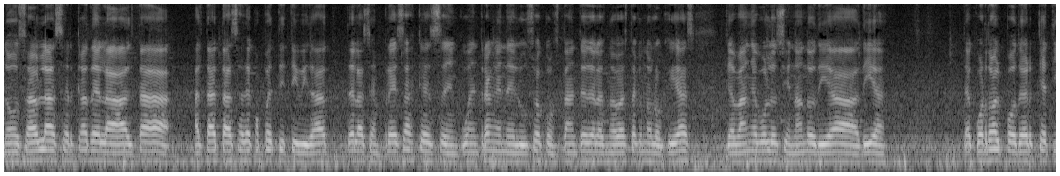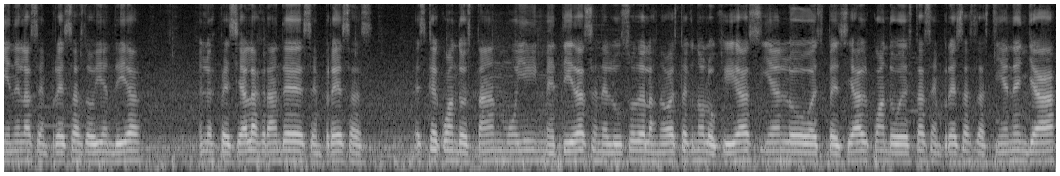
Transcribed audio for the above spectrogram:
nos habla acerca de la alta, alta tasa de competitividad de las empresas que se encuentran en el uso constante de las nuevas tecnologías que van evolucionando día a día. De acuerdo al poder que tienen las empresas de hoy en día, en lo especial las grandes empresas, es que cuando están muy metidas en el uso de las nuevas tecnologías y en lo especial cuando estas empresas las tienen ya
